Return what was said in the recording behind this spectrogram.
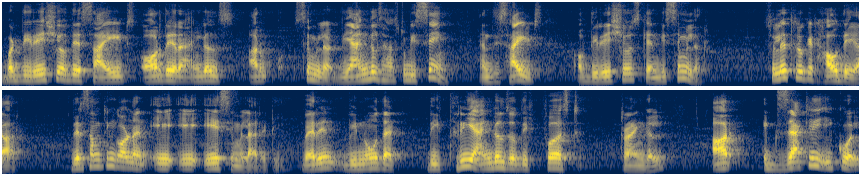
but the ratio of their sides or their angles are similar. The angles has to be same and the sides of the ratios can be similar. So let's look at how they are. There is something called an AAA similarity wherein we know that the three angles of the first triangle are exactly equal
